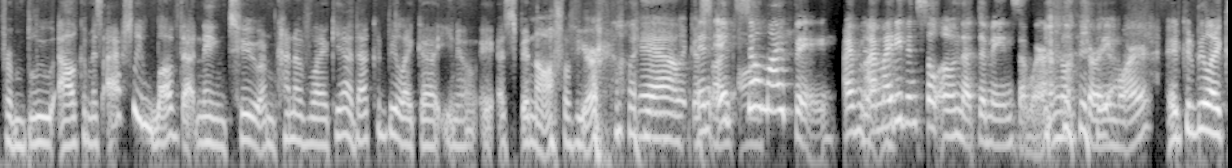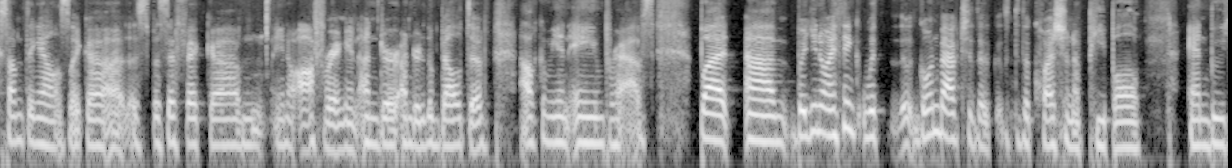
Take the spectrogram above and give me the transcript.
from Blue Alchemist. I actually love that name too. I'm kind of like, yeah, that could be like a you know a, a spin off of your like, yeah, like and it still might be. Yeah. i might even still own that domain somewhere. I'm not sure yeah. anymore. It could be like something else, like a, a specific um, you know offering and under under the belt of alchemy and aim perhaps. But um but you know i think with going back to the to the question of people and boot,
